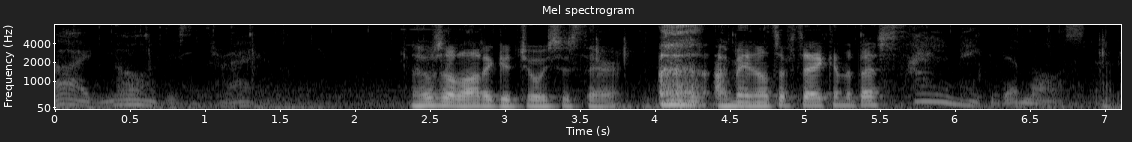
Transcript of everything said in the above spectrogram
I know this trail. There was a lot of good choices there. I may not have taken the best. I'll make the most of it.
